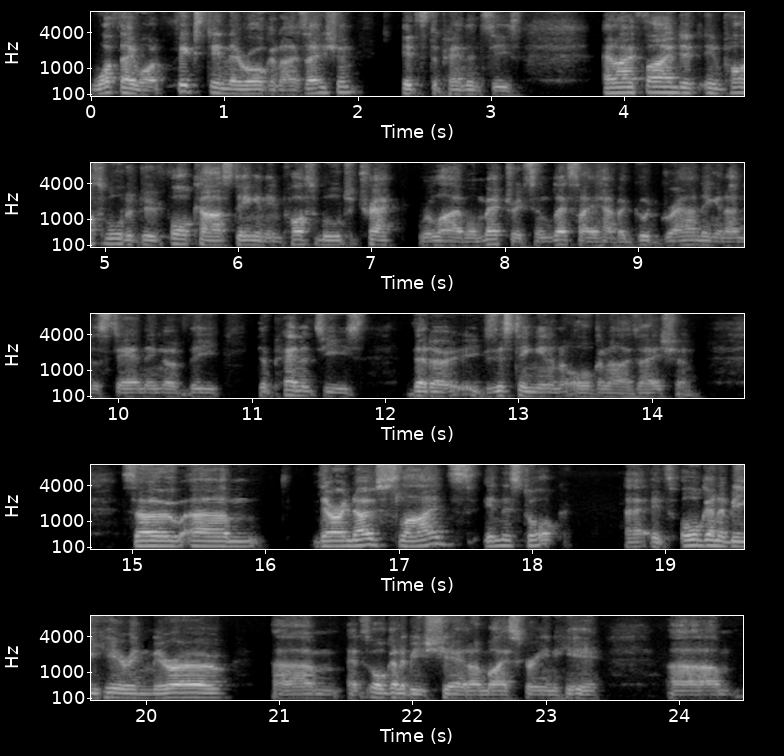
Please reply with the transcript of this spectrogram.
what they want fixed in their organization, it's dependencies. And I find it impossible to do forecasting and impossible to track reliable metrics unless I have a good grounding and understanding of the dependencies that are existing in an organization. So um, there are no slides in this talk. Uh, it's all going to be here in Miro. Um, it's all going to be shared on my screen here. Um,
